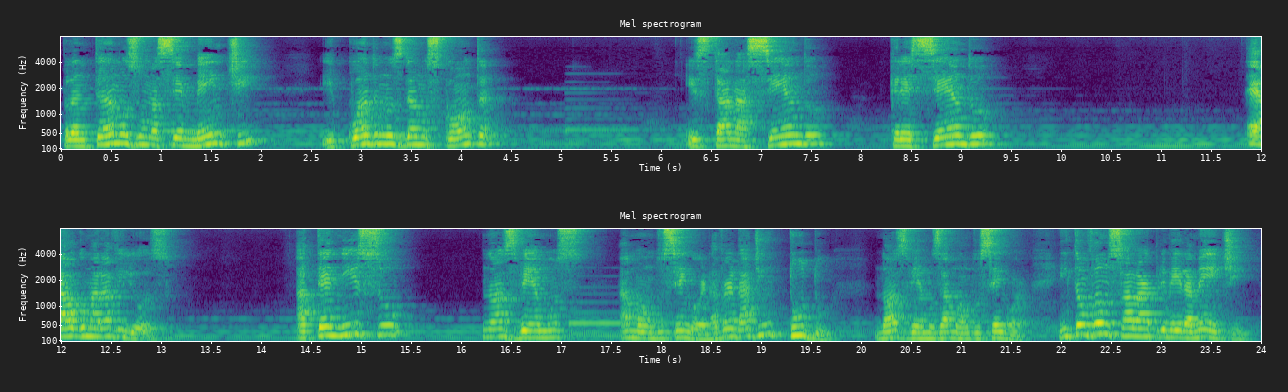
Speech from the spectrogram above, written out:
plantamos uma semente e quando nos damos conta, está nascendo, crescendo. É algo maravilhoso. Até nisso nós vemos a mão do Senhor. Na verdade, em tudo nós vemos a mão do Senhor. Então vamos falar primeiramente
